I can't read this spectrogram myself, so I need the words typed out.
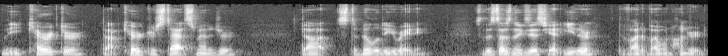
the character dot character stats manager dot stability rating. So this doesn't exist yet either, divided by 100.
